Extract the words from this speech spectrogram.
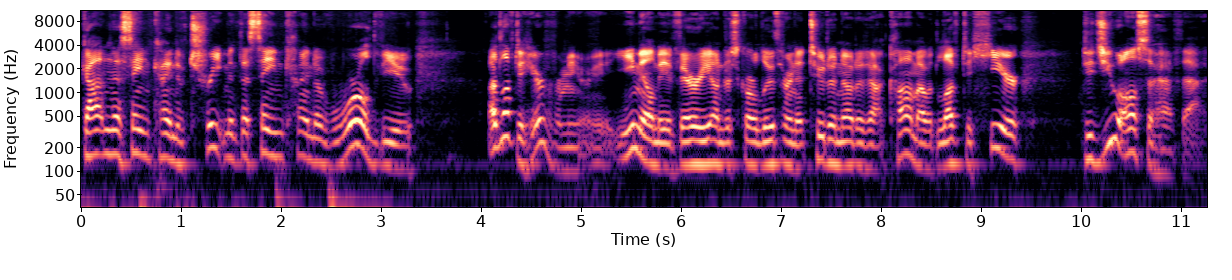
gotten the same kind of treatment, the same kind of worldview I'd love to hear from you. Email me at very underscore Lutheran at tutanota.com. I would love to hear. Did you also have that?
